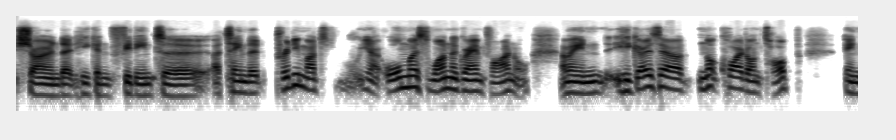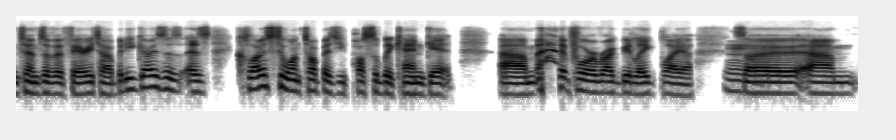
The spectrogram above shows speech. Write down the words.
shown that he can fit into a team that pretty much, you know, almost won the grand final. I mean, he goes out not quite on top in terms of a fairy tale, but he goes as, as close to on top as you possibly can get um, for a rugby league player. Mm. So, um,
